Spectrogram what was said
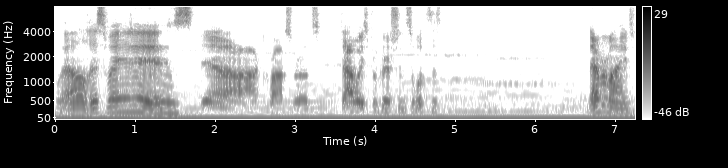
Well, this way it is. Ah, crossroads. That way's progression, so what's this? Never mind.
